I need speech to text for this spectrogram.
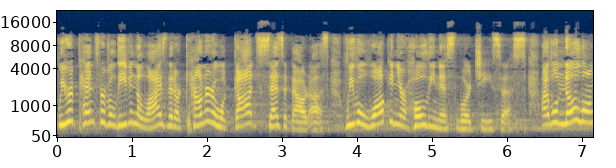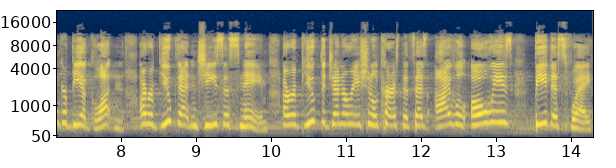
We repent for believing the lies that are counter to what God says about us. We will walk in your holiness, Lord Jesus. I will no longer be a glutton. I rebuke that in Jesus' name. I rebuke the generational curse that says, I will always be this way.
